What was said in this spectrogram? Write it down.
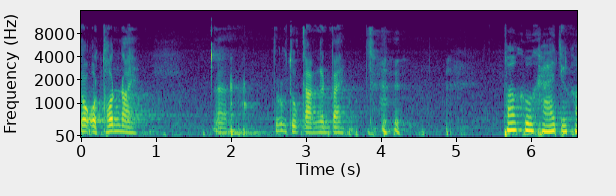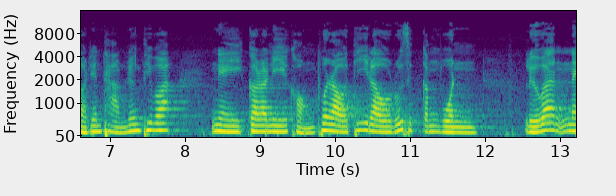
ต้องอดทนหน่อยอทุกทุกกลางเงินไปพ่อครูคะจุขอเรียนถามเรื่องที่ว่าในกรณีของพวกเราที่เรารู้สึกกังวล หรือว่าใน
